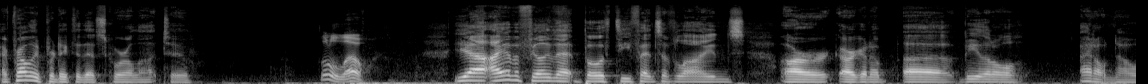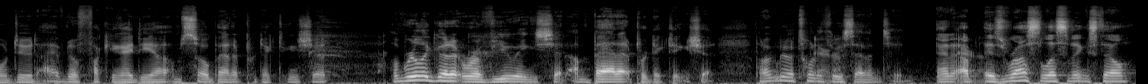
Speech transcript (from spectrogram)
I probably predicted that score a lot too. A little low. Yeah, I have a feeling that both defensive lines are are gonna uh, be a little. I don't know, dude. I have no fucking idea. I'm so bad at predicting shit. I'm really good at reviewing shit. I'm bad at predicting shit. But I'm gonna go 23-17. And uh, is Russ listening still?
